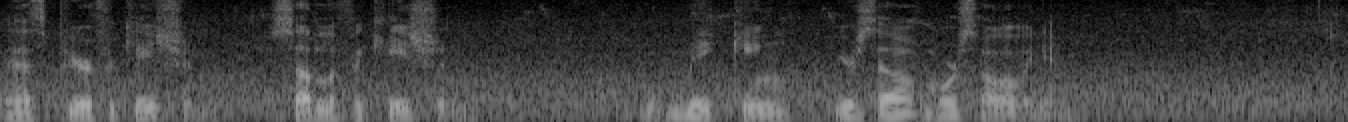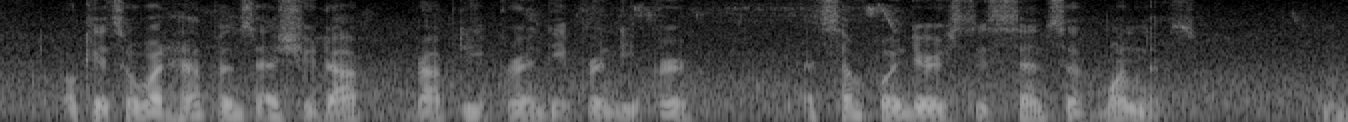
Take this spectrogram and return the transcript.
And that's purification, subtleification, making yourself more subtle again. Okay, so what happens as you drop, drop deeper and deeper and deeper, at some point there is this sense of oneness. Hmm?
